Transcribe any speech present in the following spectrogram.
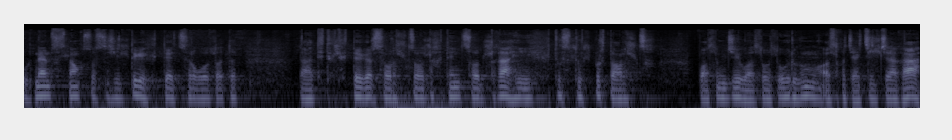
бүгд 8 Солонгос улсын шилдэг ихтэй сургуулиудад за тэтгэлэгтэйгээр суралцуулах, тэнд судалгаа хийх, төс төлбөрт оролцох боломжийг бол өргөн олгож ажиллаж байгаа.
